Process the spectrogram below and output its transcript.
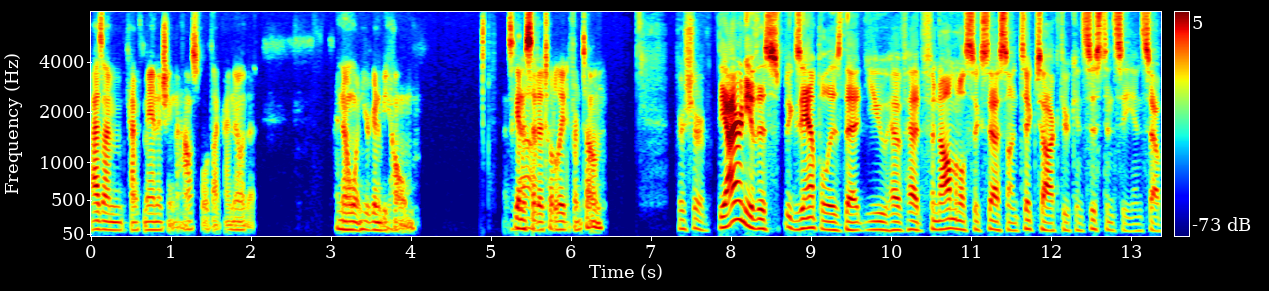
as I'm kind of managing the household, like I know that I know when you're going to be home. It's going to set a totally different tone. For sure. The irony of this example is that you have had phenomenal success on TikTok through consistency. And so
